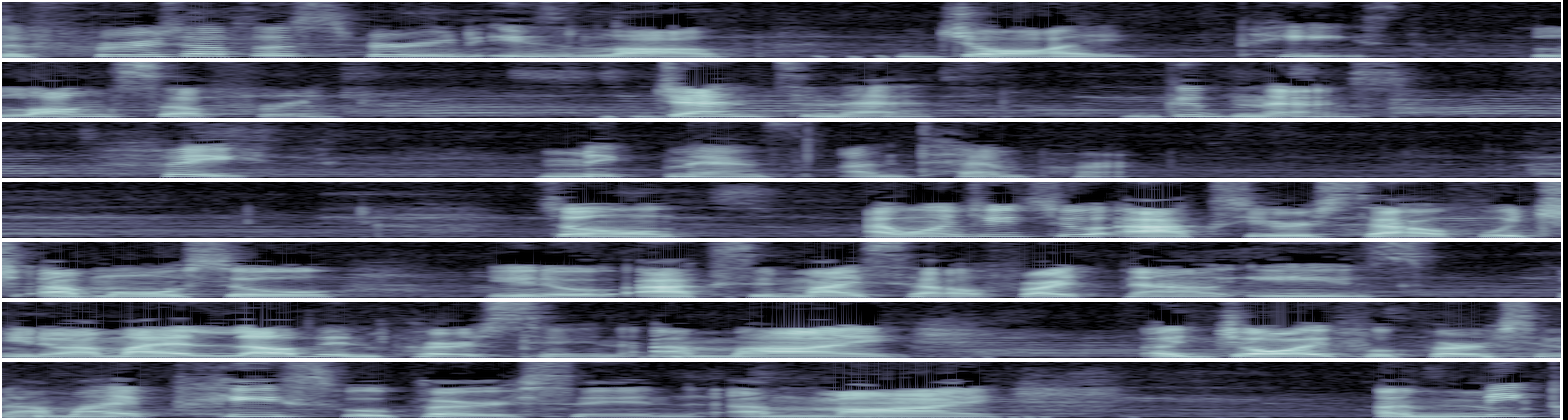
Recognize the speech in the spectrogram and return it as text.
the fruit of the Spirit is love, joy, peace, long suffering, gentleness, goodness, faith, meekness, and temper. So I want you to ask yourself, which I'm also, you know, asking myself right now is, you know, am I a loving person? Am I a joyful person? Am I a peaceful person? Am I a meek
